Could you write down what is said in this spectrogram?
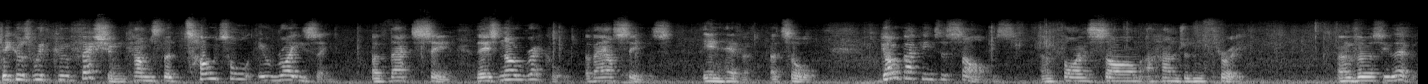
Because with confession comes the total erasing of that sin. There's no record of our sins in heaven at all. Go back into Psalms and find Psalm 103 and verse 11.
